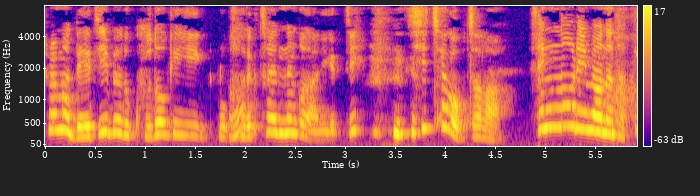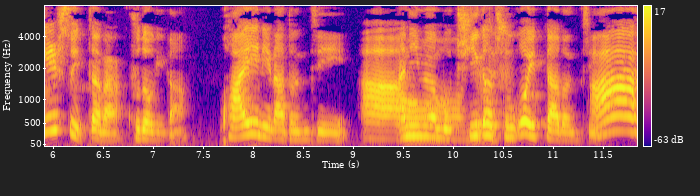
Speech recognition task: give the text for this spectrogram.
설마 내 집에도 구더기로 어? 가득 차 있는 건 아니겠지? 시체가 없잖아. 생물이면은 다 낄 수 있잖아 구더기가 과일이라든지 아, 아니면 뭐 쥐가 네네네. 죽어 있다든지 아,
